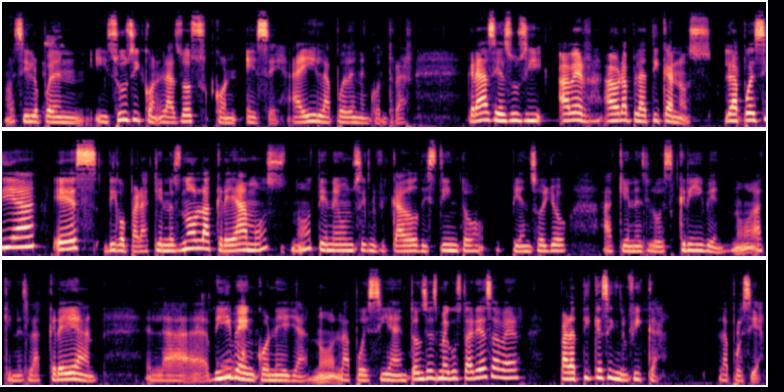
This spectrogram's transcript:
así lo pueden, y Susi con las dos con S, ahí la pueden encontrar. Gracias, Susi. A ver, ahora platícanos. La poesía es, digo, para quienes no la creamos, ¿no? Tiene un significado distinto, pienso yo, a quienes lo escriben, ¿no? A quienes la crean, la viven con ella, ¿no? La poesía. Entonces, me gustaría saber para ti qué significa la poesía.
